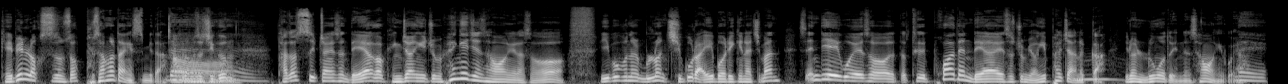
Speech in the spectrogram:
개빈 럭스 선수가 부상을 당했습니다. 네. 그러면서 지금 다저스 입장에서는 내야가 굉장히 좀 횡해진 상황이라서 이 부분을 물론 지구 라이벌이긴 하지만 샌디에이고에서 어떻게 포화된 내야에서 좀 영입하지 않을까 음. 이런 루머도 있는 상황이고요. 네.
